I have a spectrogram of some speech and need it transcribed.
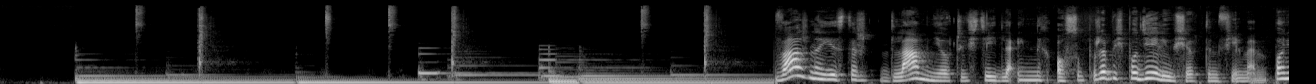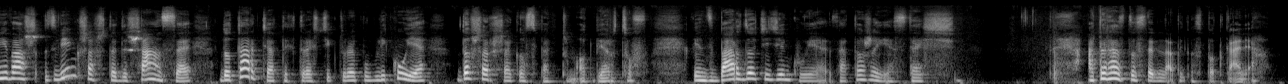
Ważne jest też dla mnie, oczywiście i dla innych osób, żebyś podzielił się tym filmem, ponieważ zwiększasz wtedy szanse dotarcia tych treści, które publikuję, do szerszego spektrum odbiorców. Więc bardzo Ci dziękuję za to, że jesteś. A teraz do sedna tego spotkania.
